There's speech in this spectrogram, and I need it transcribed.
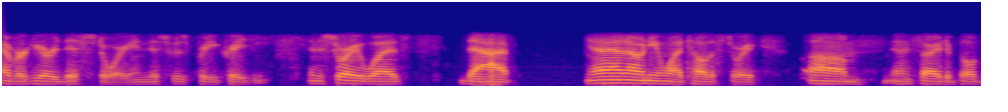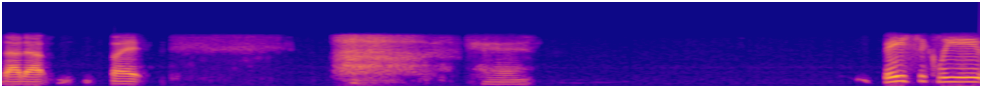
ever hear this story, and this was pretty crazy. And the story was that, yeah, I don't even want to tell the story. Um, and sorry to build that up, but okay. Basically,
